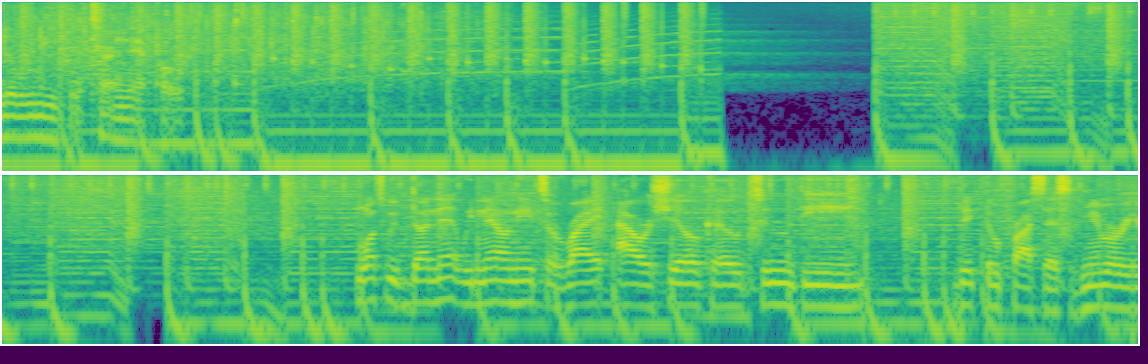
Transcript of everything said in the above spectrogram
you know, we need to turn that off. Once we've done that, we now need to write our shell code to the victim process memory.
